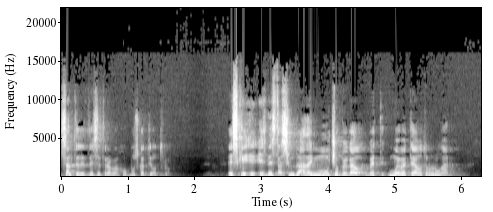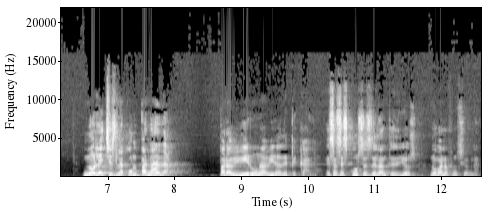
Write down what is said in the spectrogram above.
salte de ese trabajo, búscate otro. Es que en esta ciudad hay mucho pecado. muévete a otro lugar. No le eches la culpa a nada para vivir una vida de pecado. Esas excusas delante de Dios no van a funcionar.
